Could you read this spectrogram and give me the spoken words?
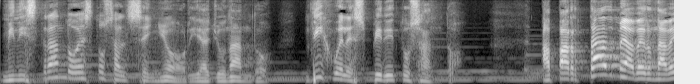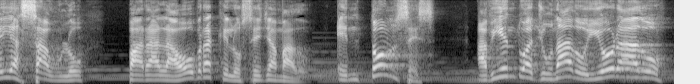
Ministrando estos al Señor y ayunando, dijo el Espíritu Santo, apartadme a Bernabé y a Saulo para la obra que los he llamado. Entonces, habiendo ayunado y orado,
